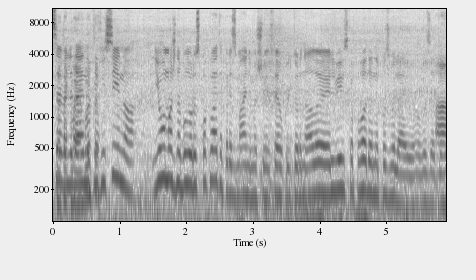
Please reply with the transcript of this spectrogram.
Це виглядає непрофесійно. Його можна було розпакувати перед змаганнями, що він стояв культурно, але львівська погода не дозволяє його возити в А,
